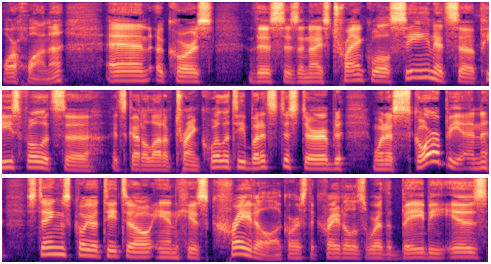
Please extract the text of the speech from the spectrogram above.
or Juana. And of course, this is a nice tranquil scene. It's uh, peaceful. It's uh, it's got a lot of tranquility, but it's disturbed when a scorpion stings Coyotito in his cradle. Of course, the cradle is where the baby is.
